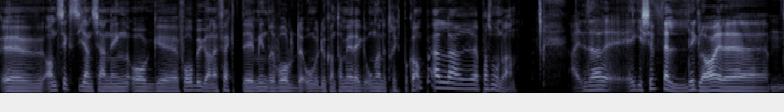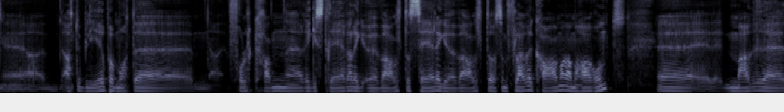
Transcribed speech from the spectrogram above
Eh, ansiktsgjenkjenning og eh, forebyggende effekt, mindre vold, du kan ta med deg ungene trygt på kamp, eller personvern? Nei, det der, Jeg er ikke veldig glad i det eh, at du blir på en måte Folk kan eh, registrere deg overalt og se deg overalt. Og som flere kameraer vi har rundt, eh, mer eh,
